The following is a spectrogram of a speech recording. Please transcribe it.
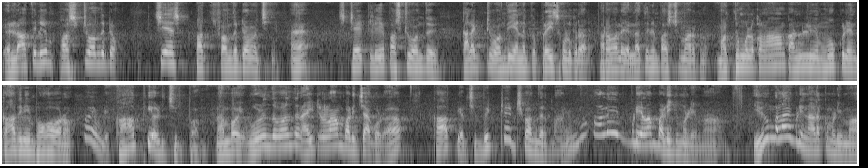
எல்லாத்துலேயும் ஃபஸ்ட்டு வந்துட்டோம். சேஸ் ஃபஸ்ட் வந்துட்டோம் வச்சுங்க. ஸ்டேட்லேயே ஃபஸ்ட்டு வந்து கலெக்டர் வந்து எனக்கு ப்ரைஸ் கொடுக்குறாரு. பரவாயில்ல எல்லாத்துலேயும் ஃபஸ்ட்டுமா இருக்கணும் மற்றவங்களுக்கெல்லாம் கண்ணுலையும் மூக்குலையும் காதுலையும் புகை வரும். இப்படி காப்பி அடிச்சிருப்பாங்க. நம்ம விழுந்து விழுந்து நைட்டெல்லாம் படித்தா கூட காப்பி அடிச்சு பிட் அடிச்சு வந்திருப்பான். இவங்களாம் இப்படியெல்லாம் படிக்க முடியுமா? இவங்கெல்லாம் இப்படி நடக்க முடியுமா?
